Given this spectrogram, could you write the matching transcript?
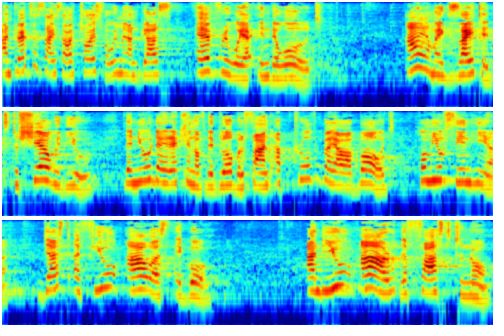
and to exercise our choice for women and girls everywhere in the world. I am excited to share with you the new direction of the Global Fund approved by our board, whom you've seen here just a few hours ago. And you are the first to know.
